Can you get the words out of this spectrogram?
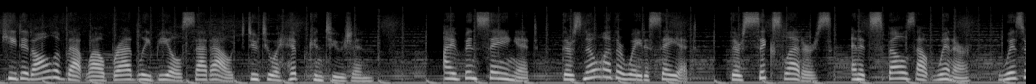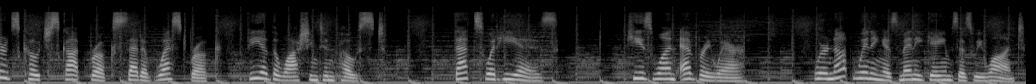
He did all of that while Bradley Beal sat out due to a hip contusion. I've been saying it, there's no other way to say it, there's six letters, and it spells out winner, Wizards coach Scott Brooks said of Westbrook, via the Washington Post. That's what he is. He's won everywhere. We're not winning as many games as we want,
